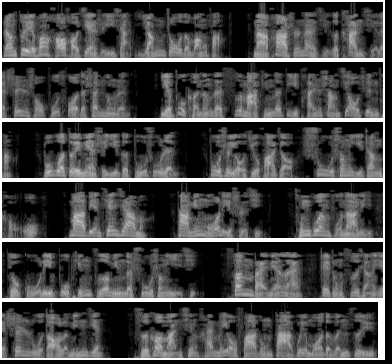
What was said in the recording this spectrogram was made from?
让对方好好见识一下扬州的王法。哪怕是那几个看起来身手不错的山东人，也不可能在司马平的地盘上教训他。不过对面是一个读书人，不是有句话叫“书生一张口，骂遍天下”吗？大明磨砺士气，从官府那里就鼓励不平则鸣的书生意气。三百年来，这种思想也深入到了民间。此刻，满清还没有发动大规模的文字狱，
